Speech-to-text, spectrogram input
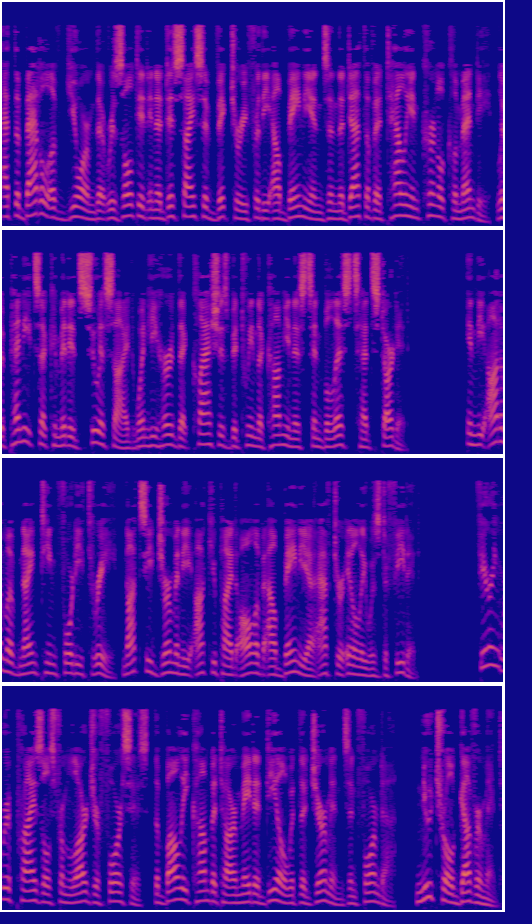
At the Battle of Gjorm that resulted in a decisive victory for the Albanians and the death of Italian Colonel Clementi, Lepenica committed suicide when he heard that clashes between the Communists and Ballists had started. In the autumn of 1943, Nazi Germany occupied all of Albania after Italy was defeated. Fearing reprisals from larger forces, the Balli Kombëtar made a deal with the Germans and formed a «neutral government»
